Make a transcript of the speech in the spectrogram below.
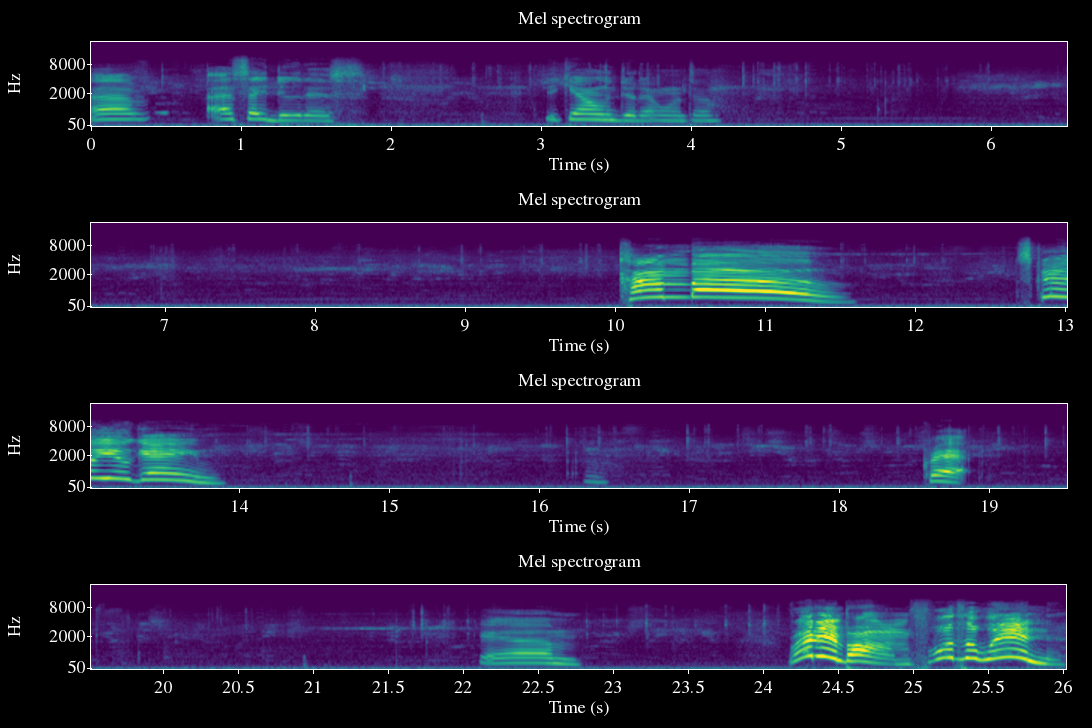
Uh, I say do this. You can only do that one though. Combo! Screw you, game. Crap. Um. Running bomb for the win.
